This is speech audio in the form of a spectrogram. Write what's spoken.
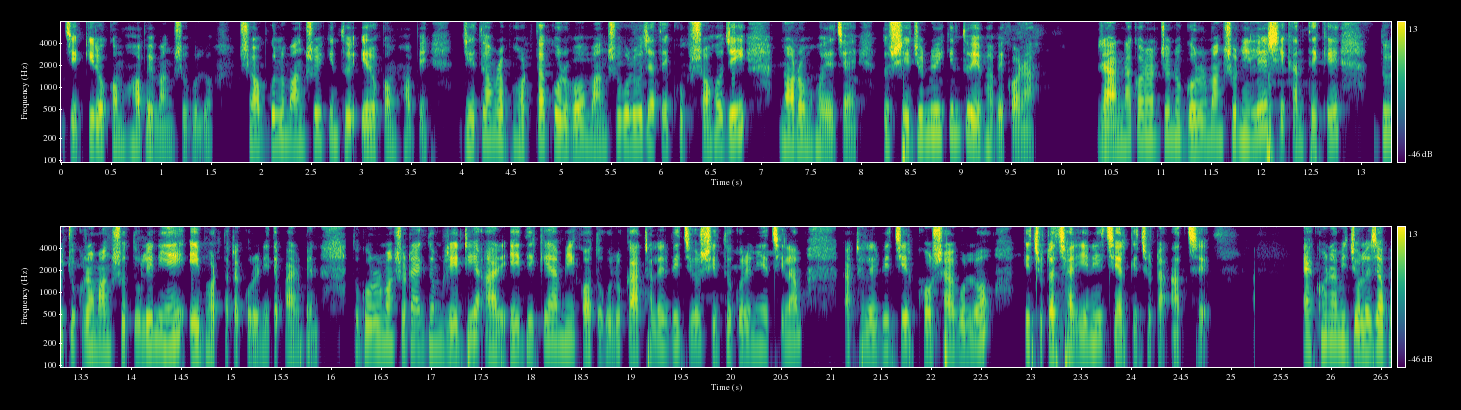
যে কীরকম হবে মাংসগুলো। সবগুলো মাংসই কিন্তু এরকম হবে। যেহেতু আমরা ভর্তা করব মাংসগুলো যাতে খুব সহজেই নরম হয়ে যায়। তো সেজন্যই কিন্তু এভাবে করা। রান্না করার জন্য গরুর মাংস নিলে সেখান থেকে দুই টুকরা মাংস তুলে নিয়ে এই ভর্তাটা করে নিতে পারবেন। তো গরুর মাংসটা একদম রেডি আর এইদিকে আমি কতগুলো কাঁঠালের বিচিও সিদ্ধ করে নিয়েছিলাম। কাঁঠালের বিচির খোসাগুলো কিছুটা ছাড়িয়ে নিয়েছি আর কিছুটা আছে। এখন আমি চলে যাব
